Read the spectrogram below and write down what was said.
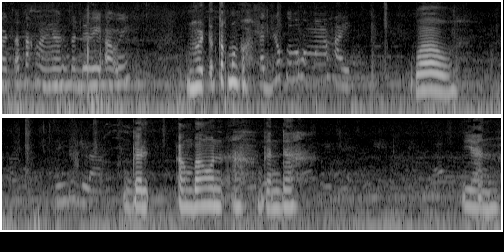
Heart attack na yan. Tadiri awi. Heart attack mo ka. Adlock ko ako mga height. Wow. Gal ang bangon. Ah, ganda. Yan.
